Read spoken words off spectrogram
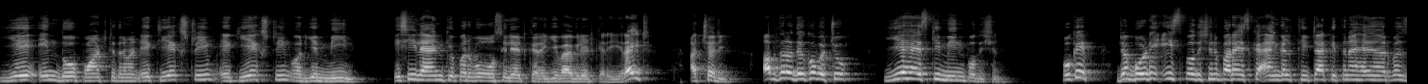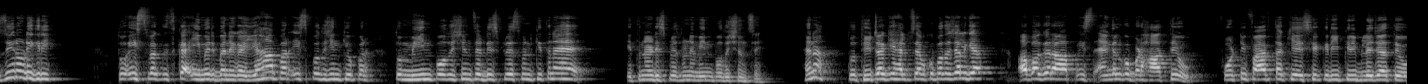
ये इन दो पॉइंट्स के दरमियान। एक ये एक्सट्रीम एक ये एक्सट्रीम और ये मीन इसी लाइन के ऊपर वो ऑसिलेट करेगी वाइब्रेट करेगी राइट अच्छा जी, अब जरा देखो बच्चों, ये है इसकी मीन पोजिशन ओके जब बॉडी इस पोजिशन पर है, इसका एंगल थीटा कितना है? हमारे पास ज़ीरो डिग्री तो इस वक्त इसका इमेज बनेगा यहाँ पर, इस पोजीशन के ऊपर। तो मीन पोजीशन से डिस्प्लेसमेंट कितना है? इतना डिस्प्लेसमेंट है मीन पोजीशन से, है ना? तो थीटा की हेल्प से आपको पता चल गया। अब अगर आप इस एंगल को बढ़ाते हो 45 तक या इसके करीब करीब ले जाते हो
